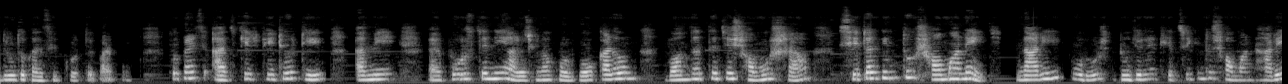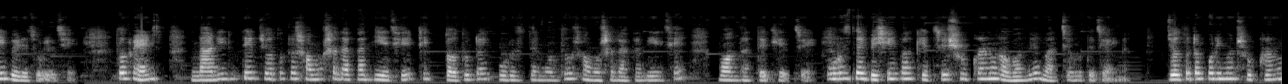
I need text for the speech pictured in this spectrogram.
দ্রুত কনসিভ করতে পারব? তো ফ্রেন্ডস আজকের ভিডিওটি আমি পুরুষদের নিয়ে আলোচনা করব। কারণ বন্ধাত্মের যে সমস্যা, সেটা কিন্তু সমানেই নারী পুরুষ দুজনের ক্ষেত্রে কিন্তু সমান হারেই বেড়ে চলেছে। তো ফ্রেন্ডস নারীদের যতটা সমস্যা দেখা দিয়েছে, ঠিক ততটাই পুরুষদের মধ্যেও সমস্যা দেখা দিয়েছে বন্ধাত্বের ক্ষেত্রে। পুরুষদের বেশিরভাগ ক্ষেত্রে শুক্রাণুর অভাবে বাচ্চা হতে চায় না। যতটা পরিমাণ শুক্রাণু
